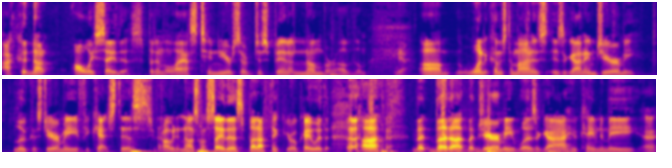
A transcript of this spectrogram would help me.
I could not always say this, but Mm-hmm. in the last ten years, there have just been a number of them. Yeah. Um, one that comes to mind is is a guy named Jeremy Lucas. Jeremy, if you catch this, you probably didn't know I was going to say this, but I think you're okay with it. Uh, but but uh, but Jeremy was a guy who came to me uh,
